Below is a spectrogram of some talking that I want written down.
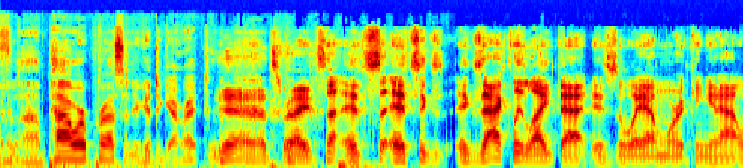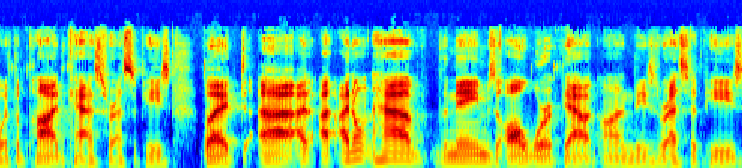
of uh, PowerPress, and you're good to go, right? Yeah, that's right. So it's it's ex- exactly like that is the way I'm working it out with the podcast recipes. But uh, I I I don't have the names all worked out on these recipes,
